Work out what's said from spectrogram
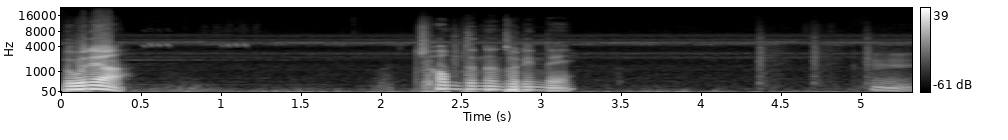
누구냐? 처음 듣는 소린데. 음.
